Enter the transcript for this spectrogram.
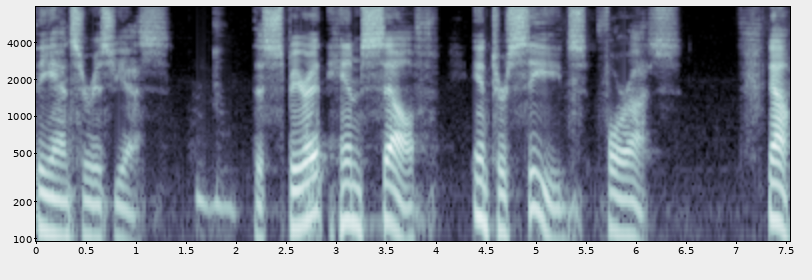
the answer is yes. Mm-hmm. The Spirit Himself intercedes for us. Now,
